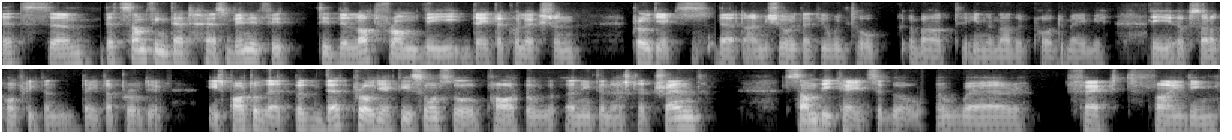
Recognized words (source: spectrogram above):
that's um, that's something that has benefited a lot from the data collection projects that I'm sure that you will talk about in another pod maybe, the Uppsala Conflict and Data Project. is part of that. But that project is also part of an international trend some decades ago, where fact finding,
